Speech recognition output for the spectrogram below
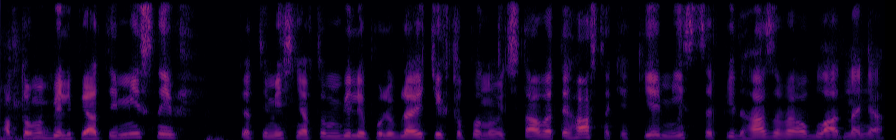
Автомобіль п'ятимісний. П'ятимісні автомобілі полюбляють ті, хто планують ставити газ, так як є місце під газове обладнання.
